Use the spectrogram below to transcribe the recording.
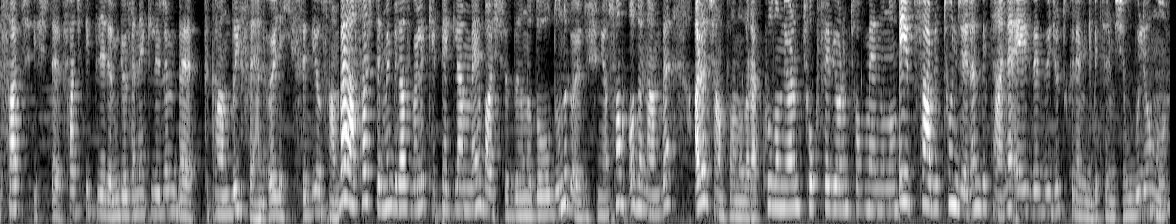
saç işte saç diplerim, gözeneklerim de tıkandıysa yani öyle hissediyorsam veya saçlarımın biraz böyle kepeklenmeye başladığını, dolduğunu böyle düşünüyorsam o dönemde ara şampuan olarak kullanıyorum. Çok seviyorum, çok memnunum. Eyüp Sabri Tuncer'in bir tane el ve vücut kremini bitirmişim. Blue Moon.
